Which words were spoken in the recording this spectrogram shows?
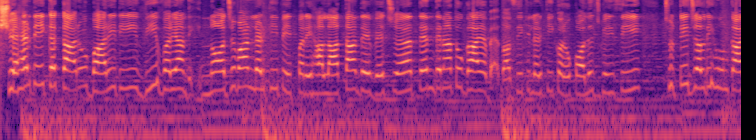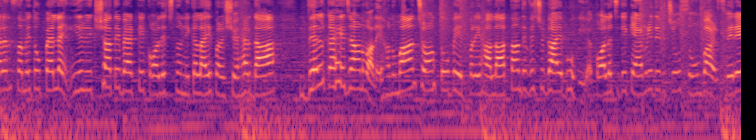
ਸ਼ਹਿਰ ਦੇ ਇੱਕ ਕਾਰੋਬਾਰੀ ਦੀ 20 ਵਰਿਆਂ ਦੀ ਨੌਜਵਾਨ ਲੜਕੀ ਭੇਤ ਭਰੇ ਹਾਲਾਤਾਂ ਦੇ ਵਿੱਚ 3 ਦਿਨਾਂ ਤੋਂ ਗਾਇਬ ਹੈ। ਦੱਸਦੀ ਕਿ ਲੜਕੀ ਘਰੋਂ ਕਾਲਜ ਗਈ ਸੀ। ਛੁੱਟੀ ਜਲਦੀ ਹੋਣ ਕਾਰਨ ਸਮੇਂ ਤੋਂ ਪਹਿਲਾਂ ਹੀ ਰਿਕਸ਼ਾ ਤੇ ਬੈਠ ਕੇ ਕਾਲਜ ਤੋਂ ਨਿਕਲ ਆਈ, ਪਰ ਸ਼ਹਿਰ ਦਾ ਦਿਲ ਕਹੇ ਜਾਣ ਵਾਲੇ ਹਨੂਮਾਨ ਚੌਂਕ ਤੋਂ ਭੇਤ ਭਰੇ ਹਾਲਾਤਾਂ ਦੇ ਵਿੱਚ ਗਾਇਬ ਹੋ ਗਈ ਹੈ। ਕਾਲਜ ਦੇ ਕੈਮਰੇ ਦੇ ਵਿੱਚੋਂ ਸੋਮਵਾਰ ਸਵੇਰੇ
